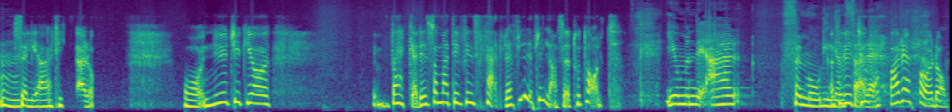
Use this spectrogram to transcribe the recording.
mm. sälja artiklar. Och, och nu tycker jag verkar det som att det finns färre frilansare totalt. Jo men det är förmodligen färre. alltså det är tuffare för dem.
